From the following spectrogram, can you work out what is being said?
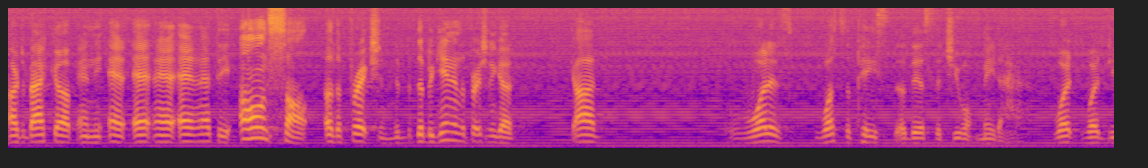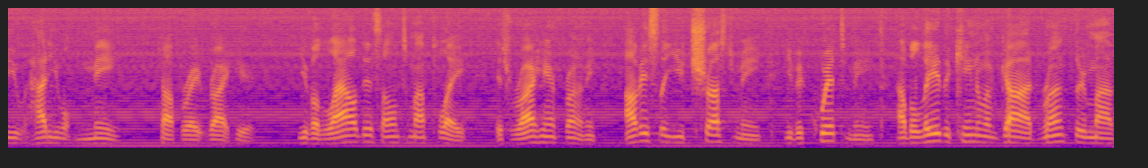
or to back up and, the, and, and, and at the onslaught of the friction, the, the beginning of the friction, to go, God, what is, what's the piece of this that you want me to have? What, what do you, how do you want me to operate right here? You've allowed this onto my plate. It's right here in front of me. Obviously, you trust me. You've equipped me. I believe the kingdom of God runs through my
